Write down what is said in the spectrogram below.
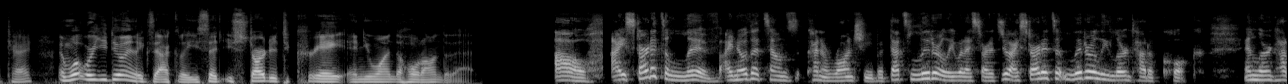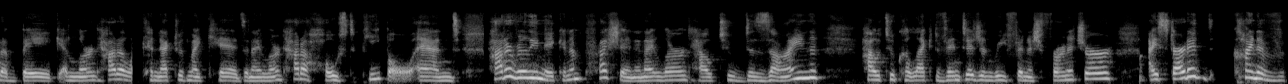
Okay. And what were you doing exactly? You said you started to create and you wanted to hold on to that. Oh, I started to live. I know that sounds kind of raunchy, but that's literally what I started to do. I started to literally learn how to cook and learn how to bake and learned how to connect with my kids and I learned how to host people and how to really make an impression and I learned how to design, how to collect vintage and refinish furniture. I started kind of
